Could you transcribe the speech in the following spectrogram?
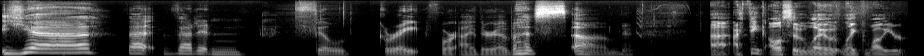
Yeah, that that didn't feel great for either of us. Um, Uh, I think also like, like while you're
